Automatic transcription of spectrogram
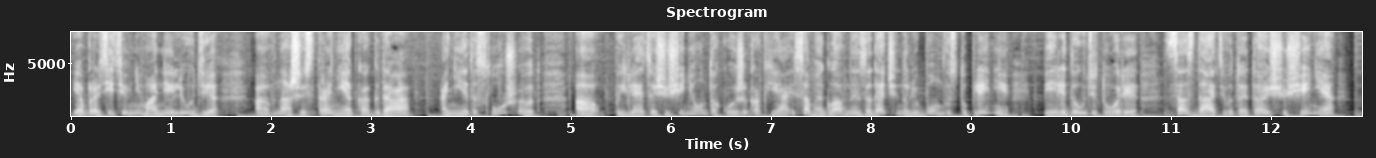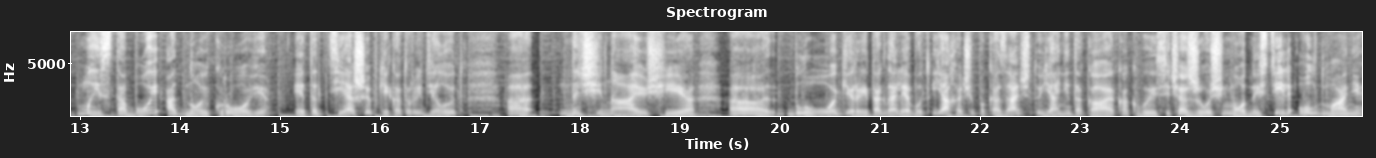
И обратите внимание, люди а, в нашей стране, когда они это слушают, а, появляется ощущение, он такой же, как я. И самая главная задача на любом выступлении перед аудиторией создать вот это ощущение мы с тобой одной крови. Это те ошибки, которые делают а, начинающие а, блогеры и так далее. Вот я хочу показать, что я не такая, как вы. Сейчас же очень модный стиль old money.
